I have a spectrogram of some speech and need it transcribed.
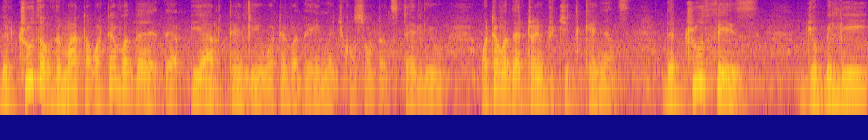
The truth of the matter, whatever the, their PR tell you, whatever the image consultants tell you, whatever they're trying to cheat Kenyans, the truth is Jubilee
